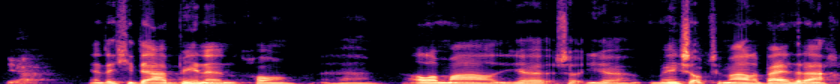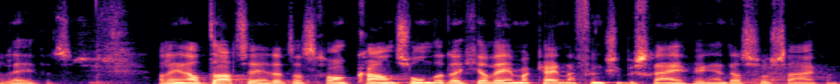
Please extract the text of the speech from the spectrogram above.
Ja. En dat je daar binnen gewoon uh, allemaal je, je meest optimale bijdrage levert. Alleen al dat, hè, dat dat gewoon kan zonder dat je alleen maar kijkt naar functiebeschrijving en dat soort zaken,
